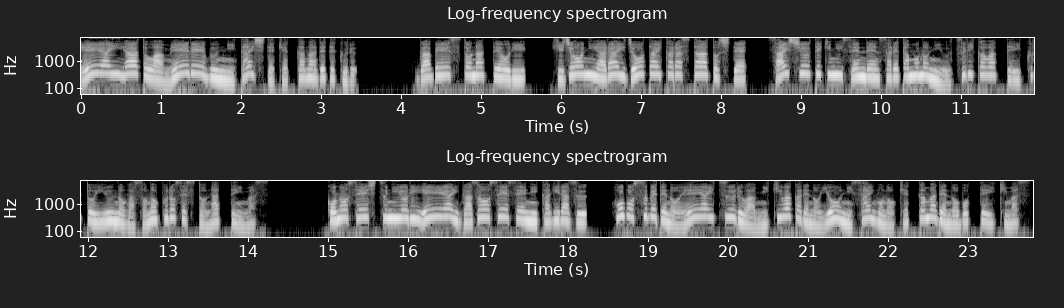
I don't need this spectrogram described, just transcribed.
AI アートは命令文に対して結果が出てくる。がベースとなっており、非常に荒い状態からスタートして、最終的に洗練されたものに移り変わっていくというのがそのプロセスとなっています。この性質により AI 画像生成に限らず、ほぼすべての AI ツールは幹分かれのように最後の結果まで登っていきます。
